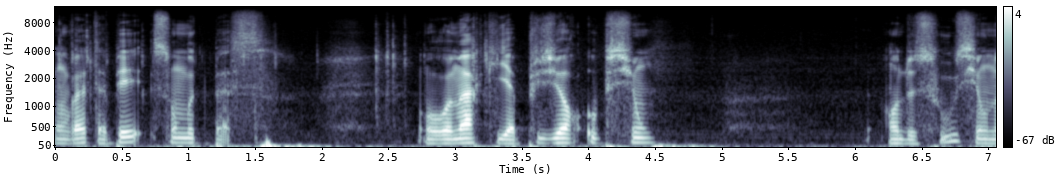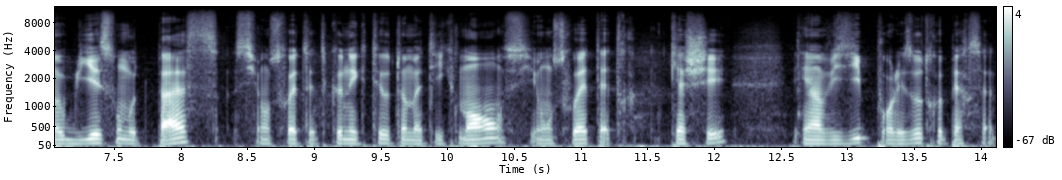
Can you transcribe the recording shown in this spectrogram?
on va taper son mot de passe. On remarque qu'il y a plusieurs options en dessous, si on a oublié son mot de passe, si on souhaite être connecté automatiquement, si on souhaite être caché et invisible pour les autres personnes.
